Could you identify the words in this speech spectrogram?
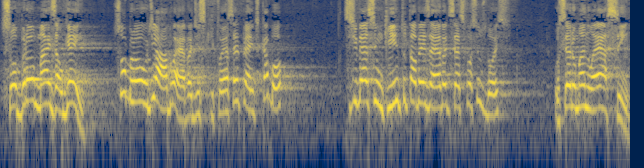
Sobrou mais alguém? Sobrou o diabo, a Eva disse que foi a serpente, acabou. Se tivesse um quinto, talvez a Eva dissesse que fossem os dois. O ser humano é assim.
